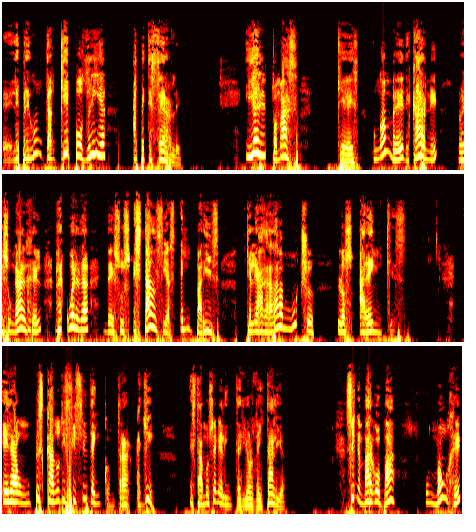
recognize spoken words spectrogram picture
eh, le preguntan qué podría apetecerle. Y él, Tomás, que es un hombre de carne, no es un ángel, recuerda de sus estancias en París, que le agradaban mucho los arenques. Era un pescado difícil de encontrar allí. Estamos en el interior de Italia. Sin embargo, va un monje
